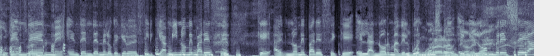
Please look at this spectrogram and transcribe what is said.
entendedme, entendedme lo que quiero decir. Que a mí no me parece que eh, no me parece que en la norma del buen rara gusto en el ¿eh? hombre sea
